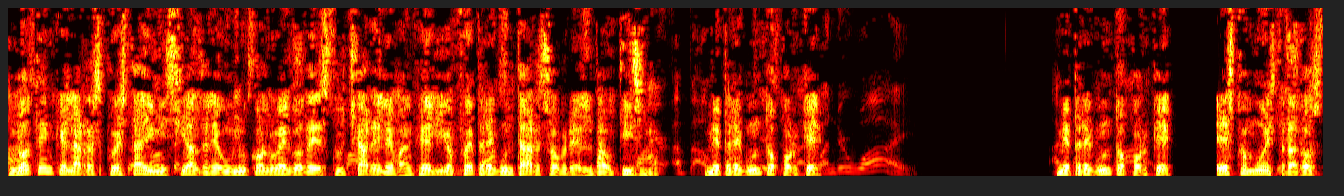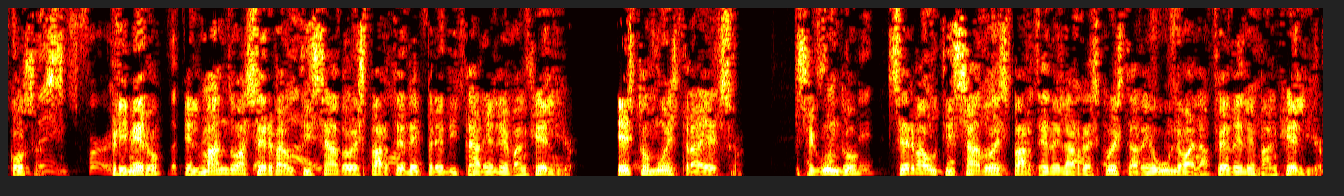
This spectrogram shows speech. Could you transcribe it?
Noten que la respuesta inicial del eunuco luego de escuchar el Evangelio fue preguntar sobre el bautismo. Me pregunto por qué. Me pregunto por qué. Esto muestra dos cosas. Primero, el mando a ser bautizado es parte de predicar el Evangelio. Esto muestra eso. Segundo, ser bautizado es parte de la respuesta de uno a la fe del Evangelio.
